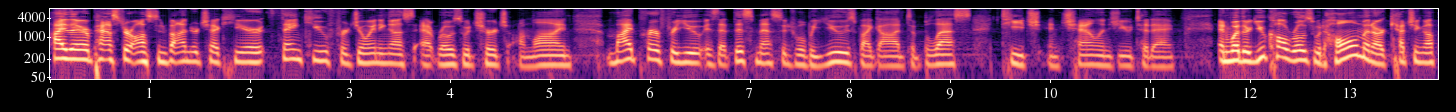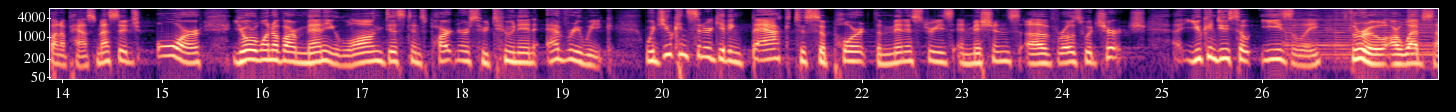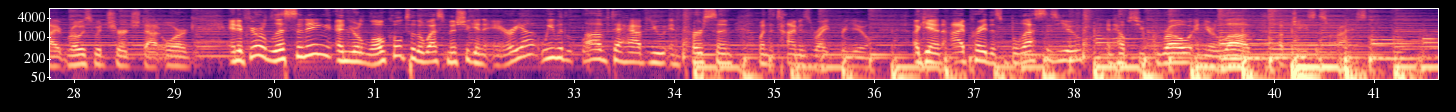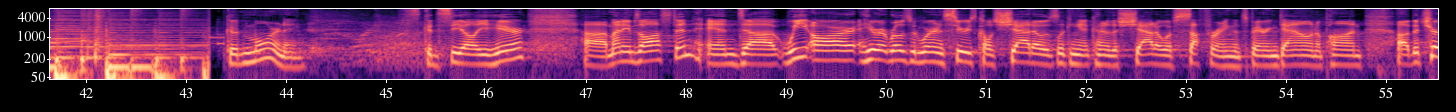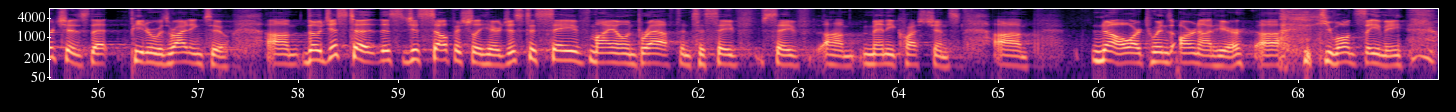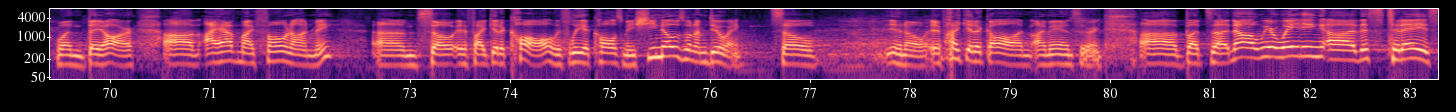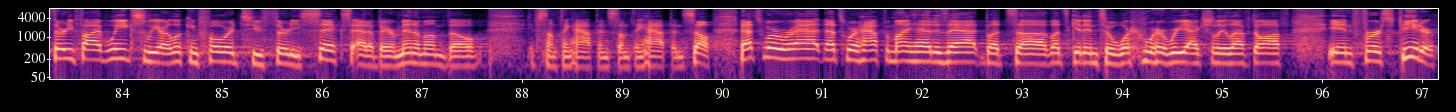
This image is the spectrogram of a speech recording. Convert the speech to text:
Hi there, Pastor Austin Vondercheck here. Thank you for joining us at Rosewood Church Online. My prayer for you is that this message will be used by God to bless, teach, and challenge you today. And whether you call Rosewood home and are catching up on a past message, or you're one of our many long distance partners who tune in every week, would you consider giving back to support the ministries and missions of Rosewood Church? Uh, you can do so easily through our website, rosewoodchurch.org. And if you're listening and you're local to the West Michigan area, we would love to have you in person when the time is right for you. Again, I pray this blesses you and helps you grow in your love of Jesus Christ. Good morning. Good to see all you here. Uh, my name's Austin, and uh, we are here at Rosewood. We're in a series called Shadows, looking at kind of the shadow of suffering that's bearing down upon uh, the churches that Peter was writing to. Um, though, just to this just selfishly here, just to save my own breath and to save save um, many questions. Um, no, our twins are not here. Uh, you won't see me when they are. Um, I have my phone on me. Um, so if I get a call, if Leah calls me, she knows what I'm doing. So, you know, if I get a call, I'm, I'm answering. Uh, but uh, no, we are waiting. Uh, this today is 35 weeks. We are looking forward to 36 at a bare minimum, though. If something happens, something happens. So that's where we're at. That's where half of my head is at. But uh, let's get into where, where we actually left off in First Peter.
